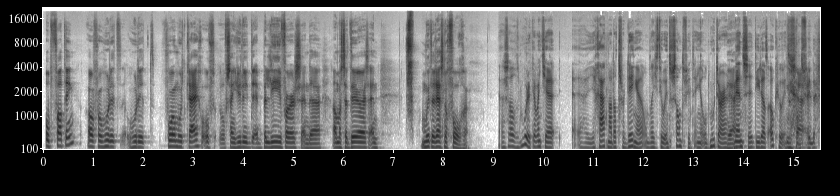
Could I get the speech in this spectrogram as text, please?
opvatting over hoe dit, hoe dit vorm moet krijgen? Of, of zijn jullie de believers en de ambassadeurs en moet de rest nog volgen? Ja, dat is altijd moeilijk, hè? want je, eh, je gaat naar dat soort dingen omdat je het heel interessant vindt. En je ontmoet daar Ja. mensen die dat ook heel interessant Ja, vinden. Het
